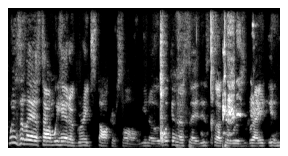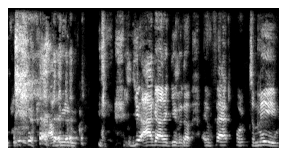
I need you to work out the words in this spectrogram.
When's the last time we had a great stalker song? You know, what can I say? This sucker was great. In, I mean, yeah, I gotta give it up. In fact, for to me,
